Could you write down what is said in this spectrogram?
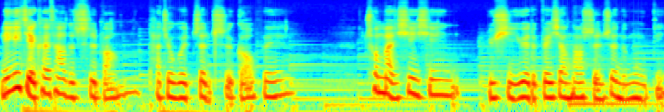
你一解开他的翅膀他就会振翅高飞充满信心与喜悦的飞向他神圣的目的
